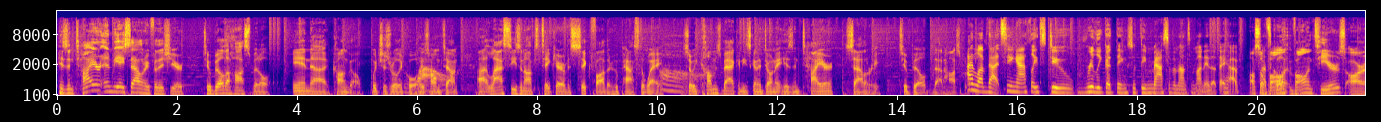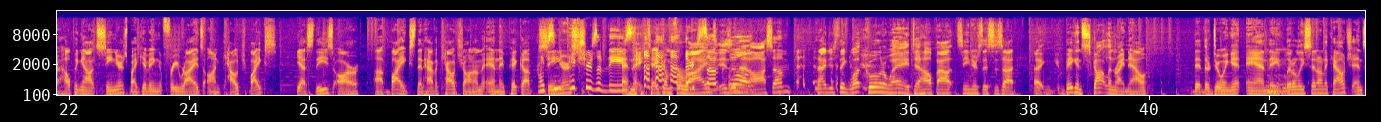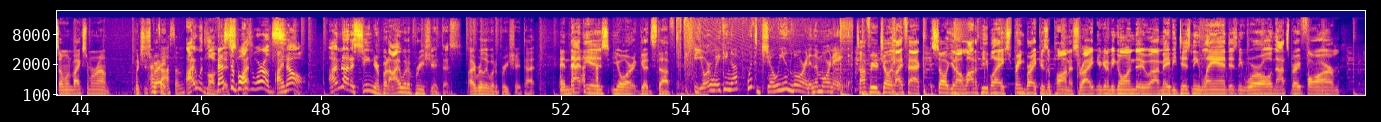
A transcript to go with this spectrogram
his entire NBA salary for this year to build a hospital in uh, Congo, which is really cool, his hometown. Uh, last season off to take care of his sick father who passed away. So he comes back and he's going to donate his entire salary to build that hospital. I love that seeing athletes do really good things with the massive amounts of money that they have. Also, vol- cool. volunteers are helping out seniors by giving free rides on couch bikes. Yes, these are uh, bikes that have a couch on them, and they pick up I've seniors seen pictures of these, and they take them for rides. so Isn't that awesome? And I just think, what cooler way to help out seniors? This is uh, uh, big in Scotland right now. that they're doing it, and they literally sit on a couch and someone bikes them around, which is Mm-hmm. That's great. awesome. I would love Best this. of both I- worlds. I know. I'm not a senior, but I would appreciate this. I really would appreciate that. And that is your good stuff. You're waking up with Joey and Lauren in the morning. Time for your Joey life hack. So, you know, a lot of people, hey, spring break is upon us, right? And you're going to be going to uh, maybe Disneyland, Disney World, Knott's Berry Farm,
